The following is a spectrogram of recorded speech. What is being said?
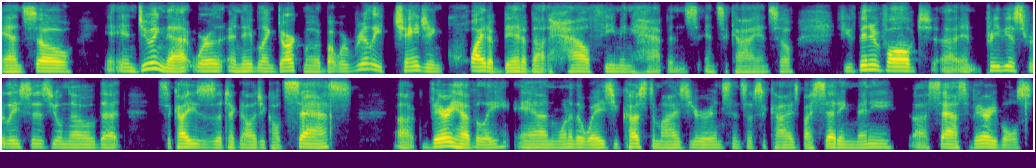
And so in doing that, we're enabling dark mode, but we're really changing quite a bit about how theming happens in Sakai. And so if you've been involved uh, in previous releases, you'll know that Sakai uses a technology called Sass uh, very heavily. And one of the ways you customize your instance of Sakai is by setting many uh, Sass variables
